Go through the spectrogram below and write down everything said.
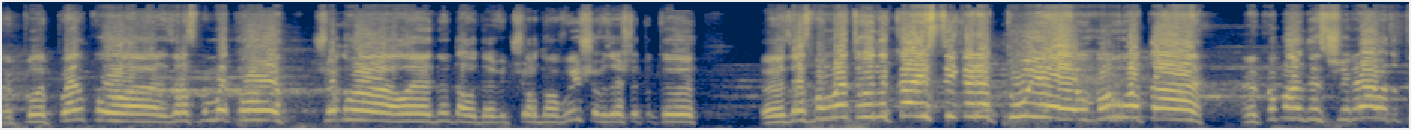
е, Пилипенко. Е, Зараз момент у чорного, але не дав удар від чорного вийшов. Зрештою тут зараз момент виникає, стійка рятує ворота команди з Ширява. Тут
